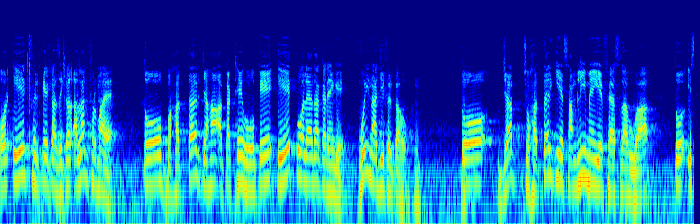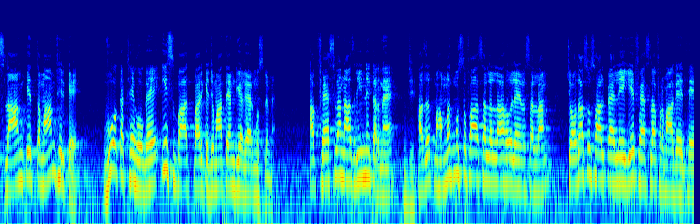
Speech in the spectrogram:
और एक फिरके का ज़िक्र अलग फरमाया है। तो बहत्तर जहाँ इकट्ठे होके एक को अलहदा करेंगे वही नाजी फिरका होगा। तो जब चौहत्तर की असम्बली में ये फैसला हुआ तो इस्लाम के तमाम फिरके वो इकट्ठे हो गए इस बात पर कि जमात अहमदिया गैर मुस्लिम है। अब फैसला नाजरीन ने करना है। हज़रत मोहम्मद मुस्तफ़ा सल्लल्लाहु अलैहि वसल्लम 1400 साल पहले ये फैसला फरमा गए थे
